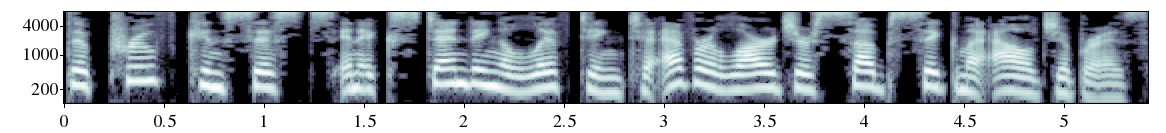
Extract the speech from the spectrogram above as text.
The proof consists in extending a lifting to ever larger sub-sigma algebras,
